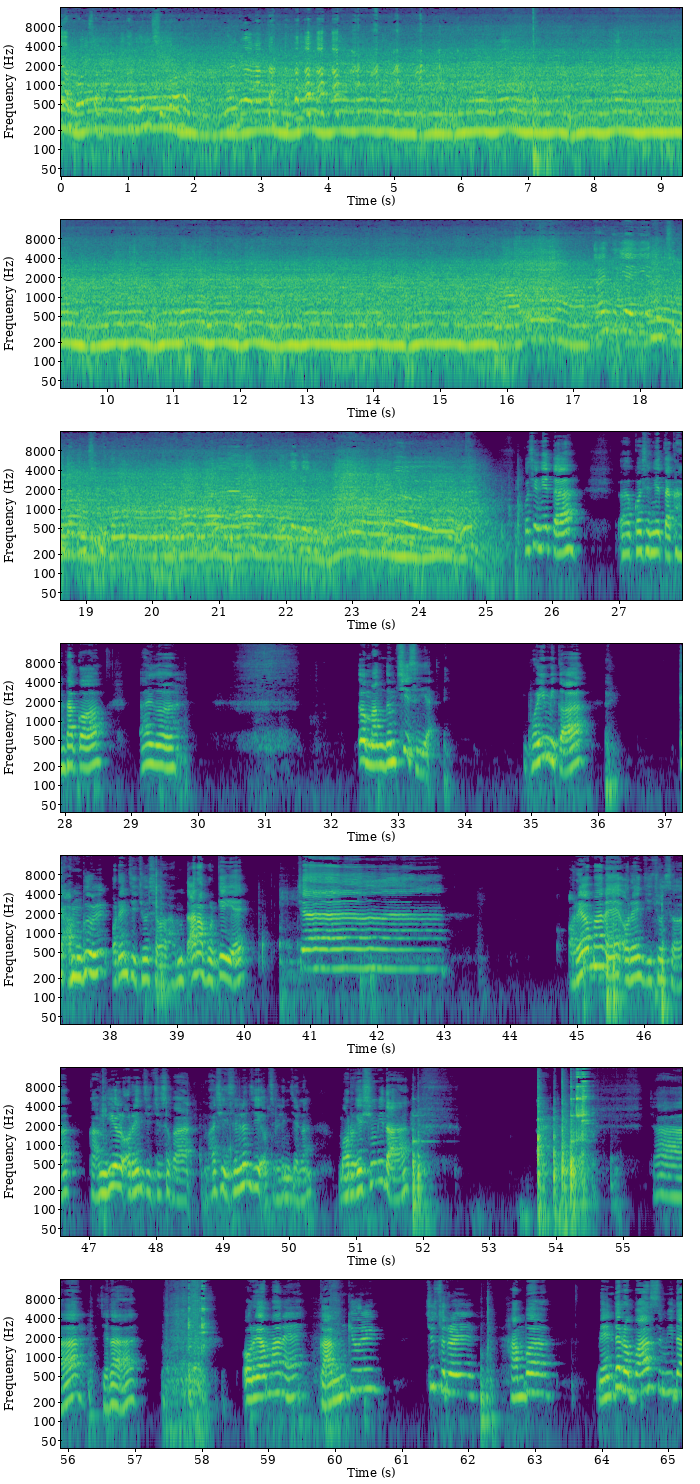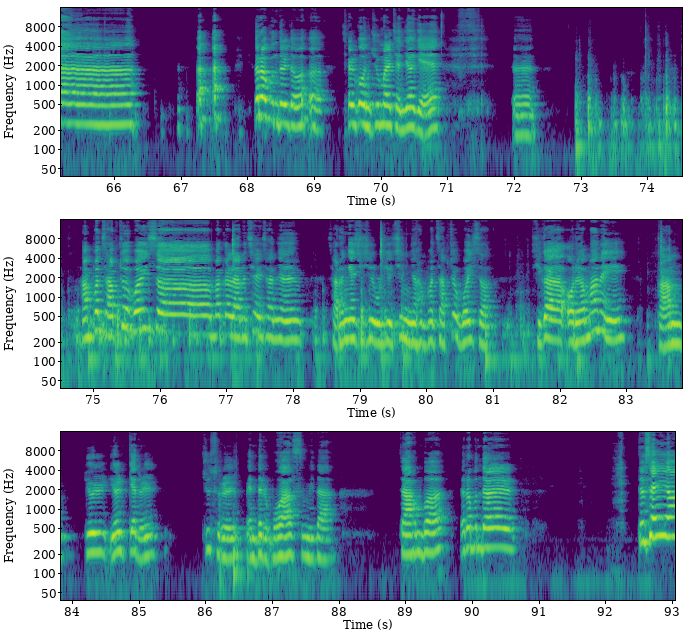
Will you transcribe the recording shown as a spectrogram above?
야, 뭐 있어? 나 넘치고 난리가 났다. 아이고, 예, 예, 넘칩니다, 넘칩니다. 아이고, 아이고, 아이 고, 고생했다. 어, 고생했다, 간다고. 아이고, 어, 막 넘치세요. 보입니까? 감귤 오렌지 주스 한번 따라 볼게요. 짠! 오래간만에 오렌지 주스, 감귤 오렌지 주스가 맛이 있을는지 없을는지는 모르겠습니다. 자, 제가 오래간만에 감귤 주스를 한번 만들어 봤습니다. 여러분들도 즐거운 주말 저녁에 어, 한번 잡숴 보이소 맛깔나는 차에 사는 사랑해 주실 우리 유치님 한번 잡숴 보이소 지가 오래간만에 감귤 10개를 주스를 만들어 보았습니다 자 한번 여러분들 드세요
